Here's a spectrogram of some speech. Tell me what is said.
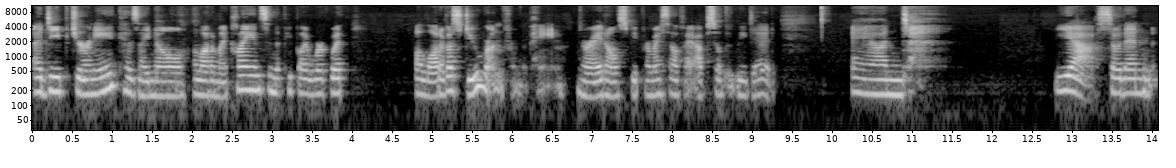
a deep journey. Because I know a lot of my clients and the people I work with, a lot of us do run from the pain, right? I'll speak for myself. I absolutely did. And yeah, so then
